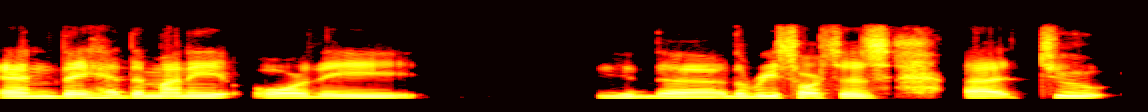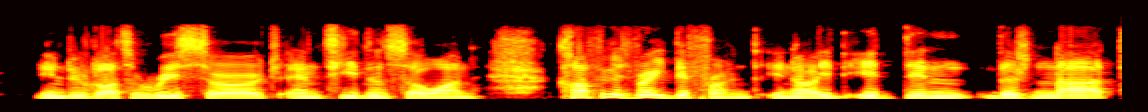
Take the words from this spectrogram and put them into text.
and they had the money or the the the resources uh, to you do lots of research and seeds and so on. Coffee is very different. You know, it, it didn't. There's not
